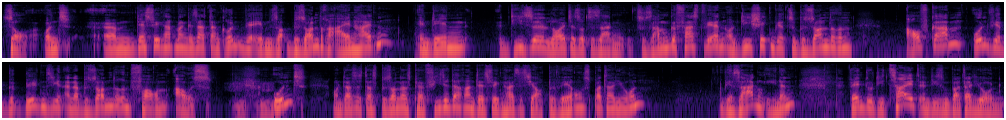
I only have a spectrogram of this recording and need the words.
So, und ähm, deswegen hat man gesagt, dann gründen wir eben so besondere Einheiten, in denen diese Leute sozusagen zusammengefasst werden und die schicken wir zu besonderen Aufgaben und wir bilden sie in einer besonderen Form aus. Und, und das ist das besonders perfide daran, deswegen heißt es ja auch Bewährungsbataillon, wir sagen ihnen, wenn du die Zeit in diesem Bataillon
